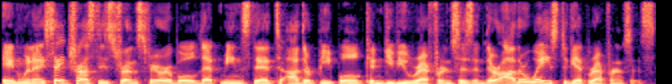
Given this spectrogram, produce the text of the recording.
And when I say trust is transferable, that means that other people can give you references, and there are other ways to get references.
